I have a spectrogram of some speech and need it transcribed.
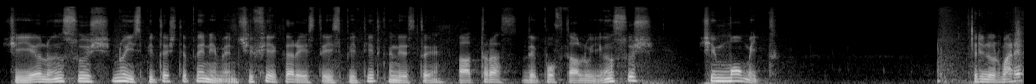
și El însuși nu ispitește pe nimeni, ci fiecare este ispitit când este atras de pofta lui însuși și momit. Prin urmare?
